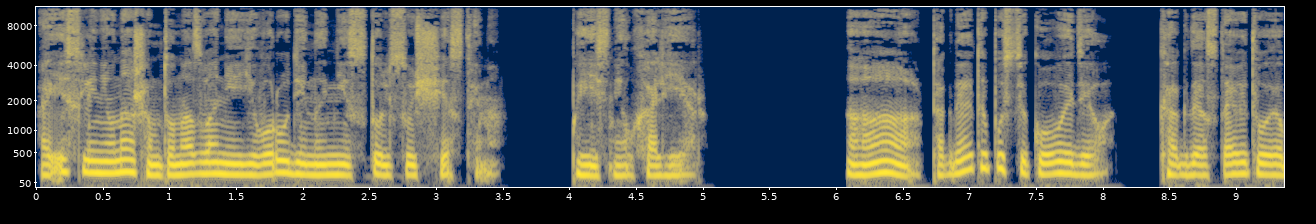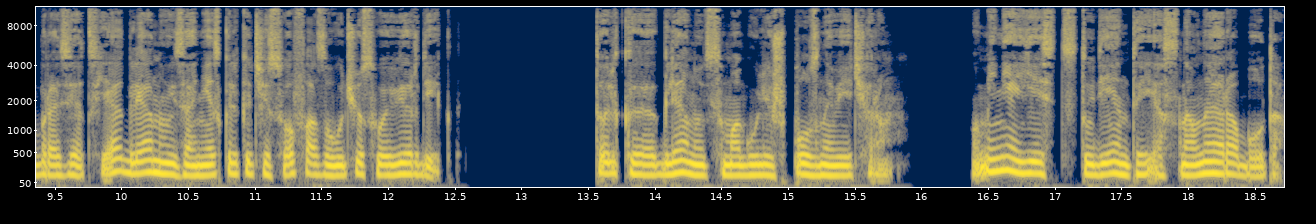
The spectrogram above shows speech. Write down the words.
А если не в нашем, то название его родины не столь существенно, — пояснил Хольер. А, тогда это пустяковое дело. Когда ставит твой образец, я гляну и за несколько часов озвучу свой вердикт. Только глянуть смогу лишь поздно вечером, у меня есть студенты и основная работа,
